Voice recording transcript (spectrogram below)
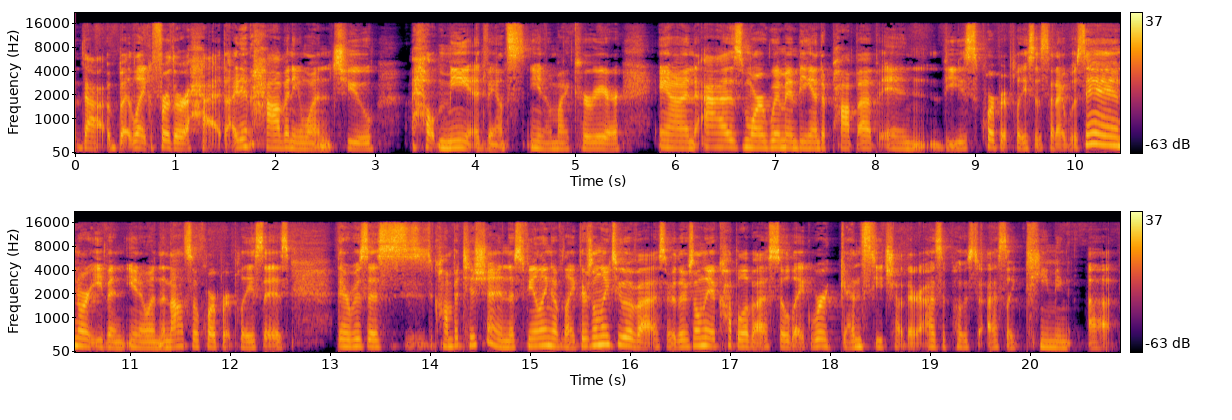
that but like further ahead. I didn't have anyone to help me advance, you know, my career. And as more women began to pop up in these corporate places that I was in, or even, you know, in the not so corporate places, there was this competition, this feeling of like, there's only two of us, or there's only a couple of us. So like we're against each other as opposed to us like teaming up.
